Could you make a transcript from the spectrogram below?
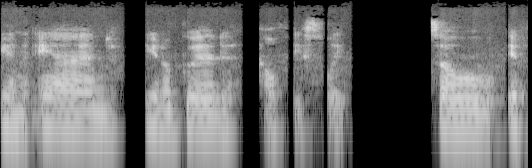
and, and you know, good, healthy sleep. So if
